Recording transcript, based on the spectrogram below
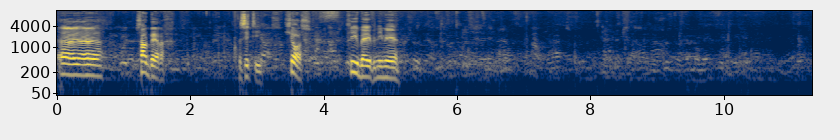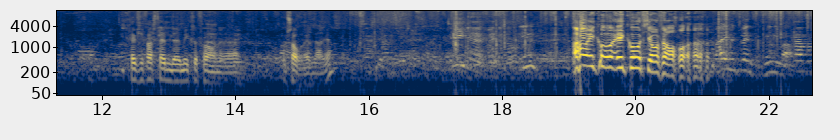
eh, Zoutberg. Daar zit hij. Sjors. Zie je hem even niet meer. Geef je vast even de microfoon. of zo even dan, ja? Oh, ik hoor, ik hoor Jos al. 25 minimaal. Gaan voor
